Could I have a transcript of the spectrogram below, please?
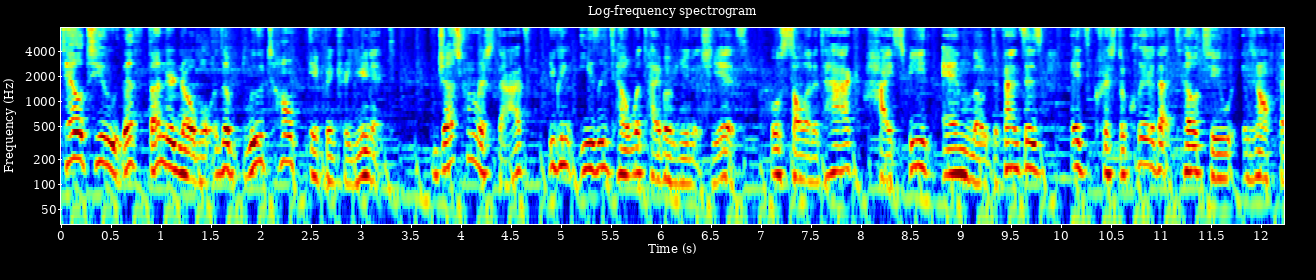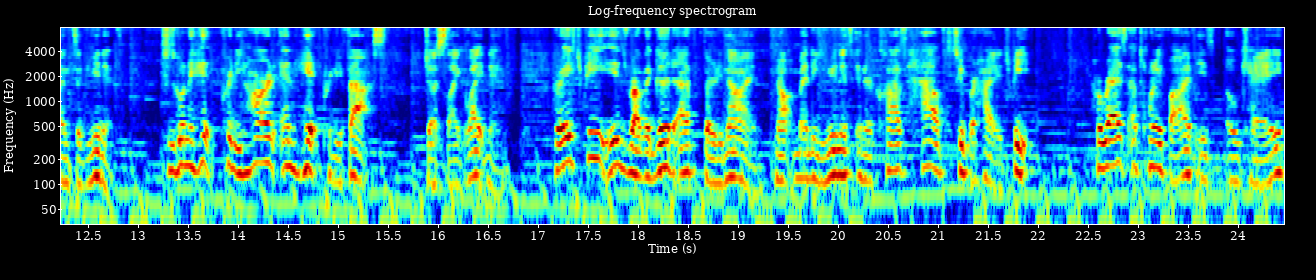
Tailtiu, the Thunder Noble is a blue tome infantry unit. Just from her stats, you can easily tell what type of unit she is. With solid attack, high speed, and low defenses, it's crystal clear that Tailtiu is an offensive unit. She's going to hit pretty hard and hit pretty fast, just like lightning. Her HP is rather good at 39, not many units in her class have super high HP. Her res at 25 is okay,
